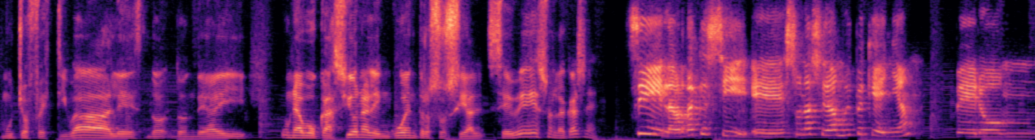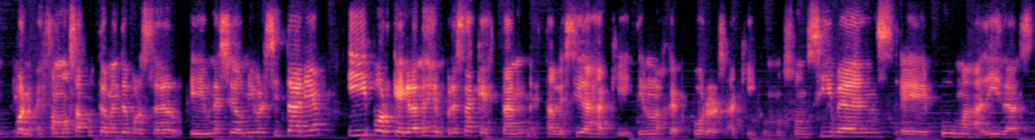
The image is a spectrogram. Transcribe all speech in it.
muchos festivales, donde hay una vocación al encuentro social. ¿Se ve eso en la calle? Sí, la verdad que sí. Eh, es una ciudad muy pequeña, pero mm, bueno, es famosa justamente por ser eh, una ciudad universitaria y porque hay grandes empresas que están establecidas aquí, tienen los headquarters aquí, como son Siemens, eh, Pumas, Adidas.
